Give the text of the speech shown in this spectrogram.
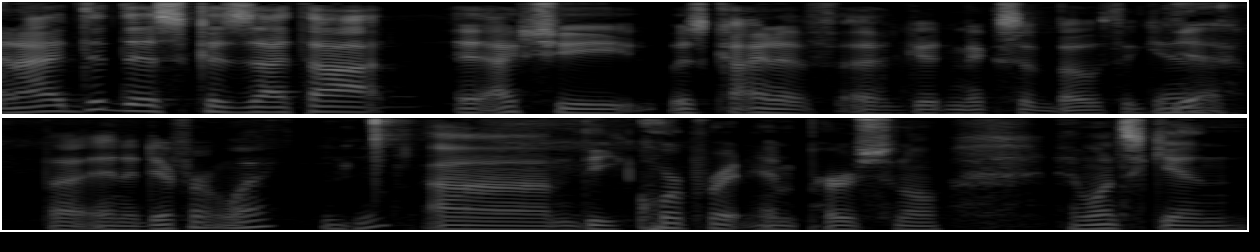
And I did this because I thought it actually was kind of a good mix of both again, Yeah. but in a different way. Um, the corporate and personal. And once again,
